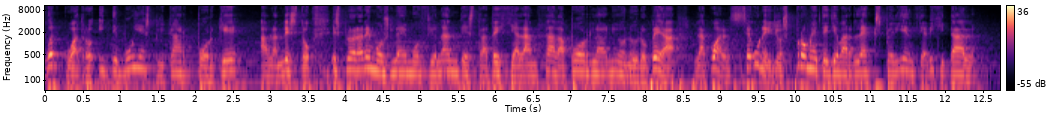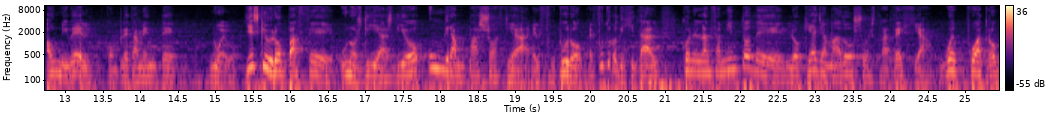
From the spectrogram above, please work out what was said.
Web 4 y te voy a explicar por qué hablan de esto, exploraremos la emocionante estrategia lanzada por la Unión Europea, la cual, según ellos, promete llevar la experiencia digital a un nivel completamente nuevo. Y es que Europa hace unos días dio un gran paso hacia el futuro, el futuro digital, con el lanzamiento de lo que ha llamado su estrategia Web 4,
